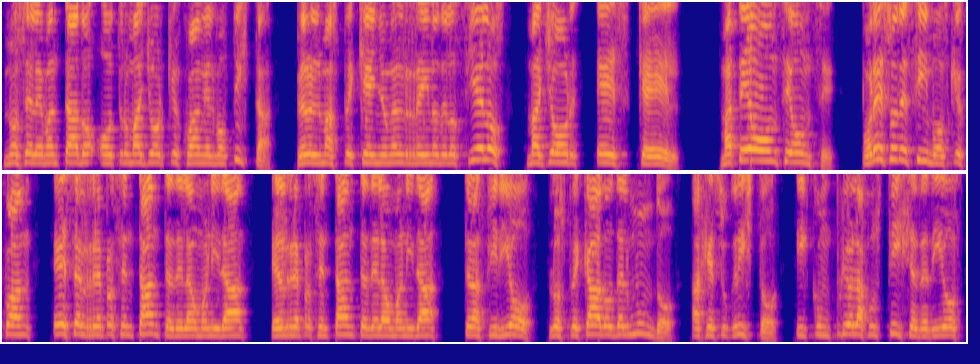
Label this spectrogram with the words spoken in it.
no se ha levantado otro mayor que Juan el Bautista, pero el más pequeño en el reino de los cielos mayor es que él. Mateo 11:11. Por eso decimos que Juan es el representante de la humanidad. El representante de la humanidad transfirió los pecados del mundo a Jesucristo y cumplió la justicia de Dios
